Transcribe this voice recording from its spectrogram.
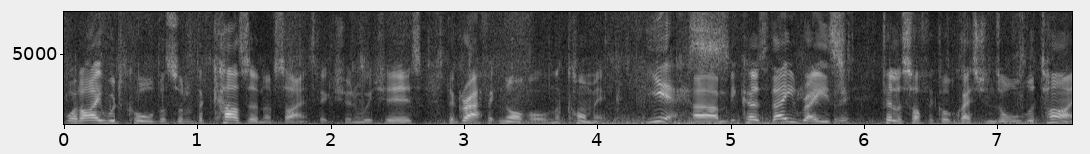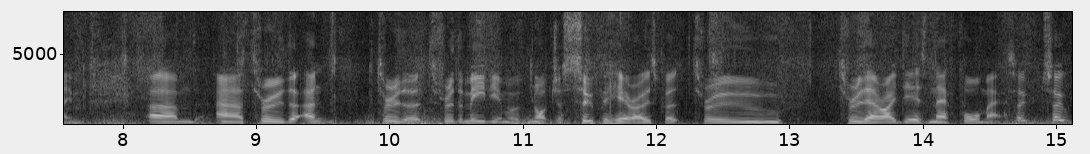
what I would call the sort of the cousin of science fiction, which is the graphic novel and the comic. yes. um, because they raise philosophical questions all the time um, uh, through the and through the through the medium of not just superheroes, but through through their ideas and their format. So, so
